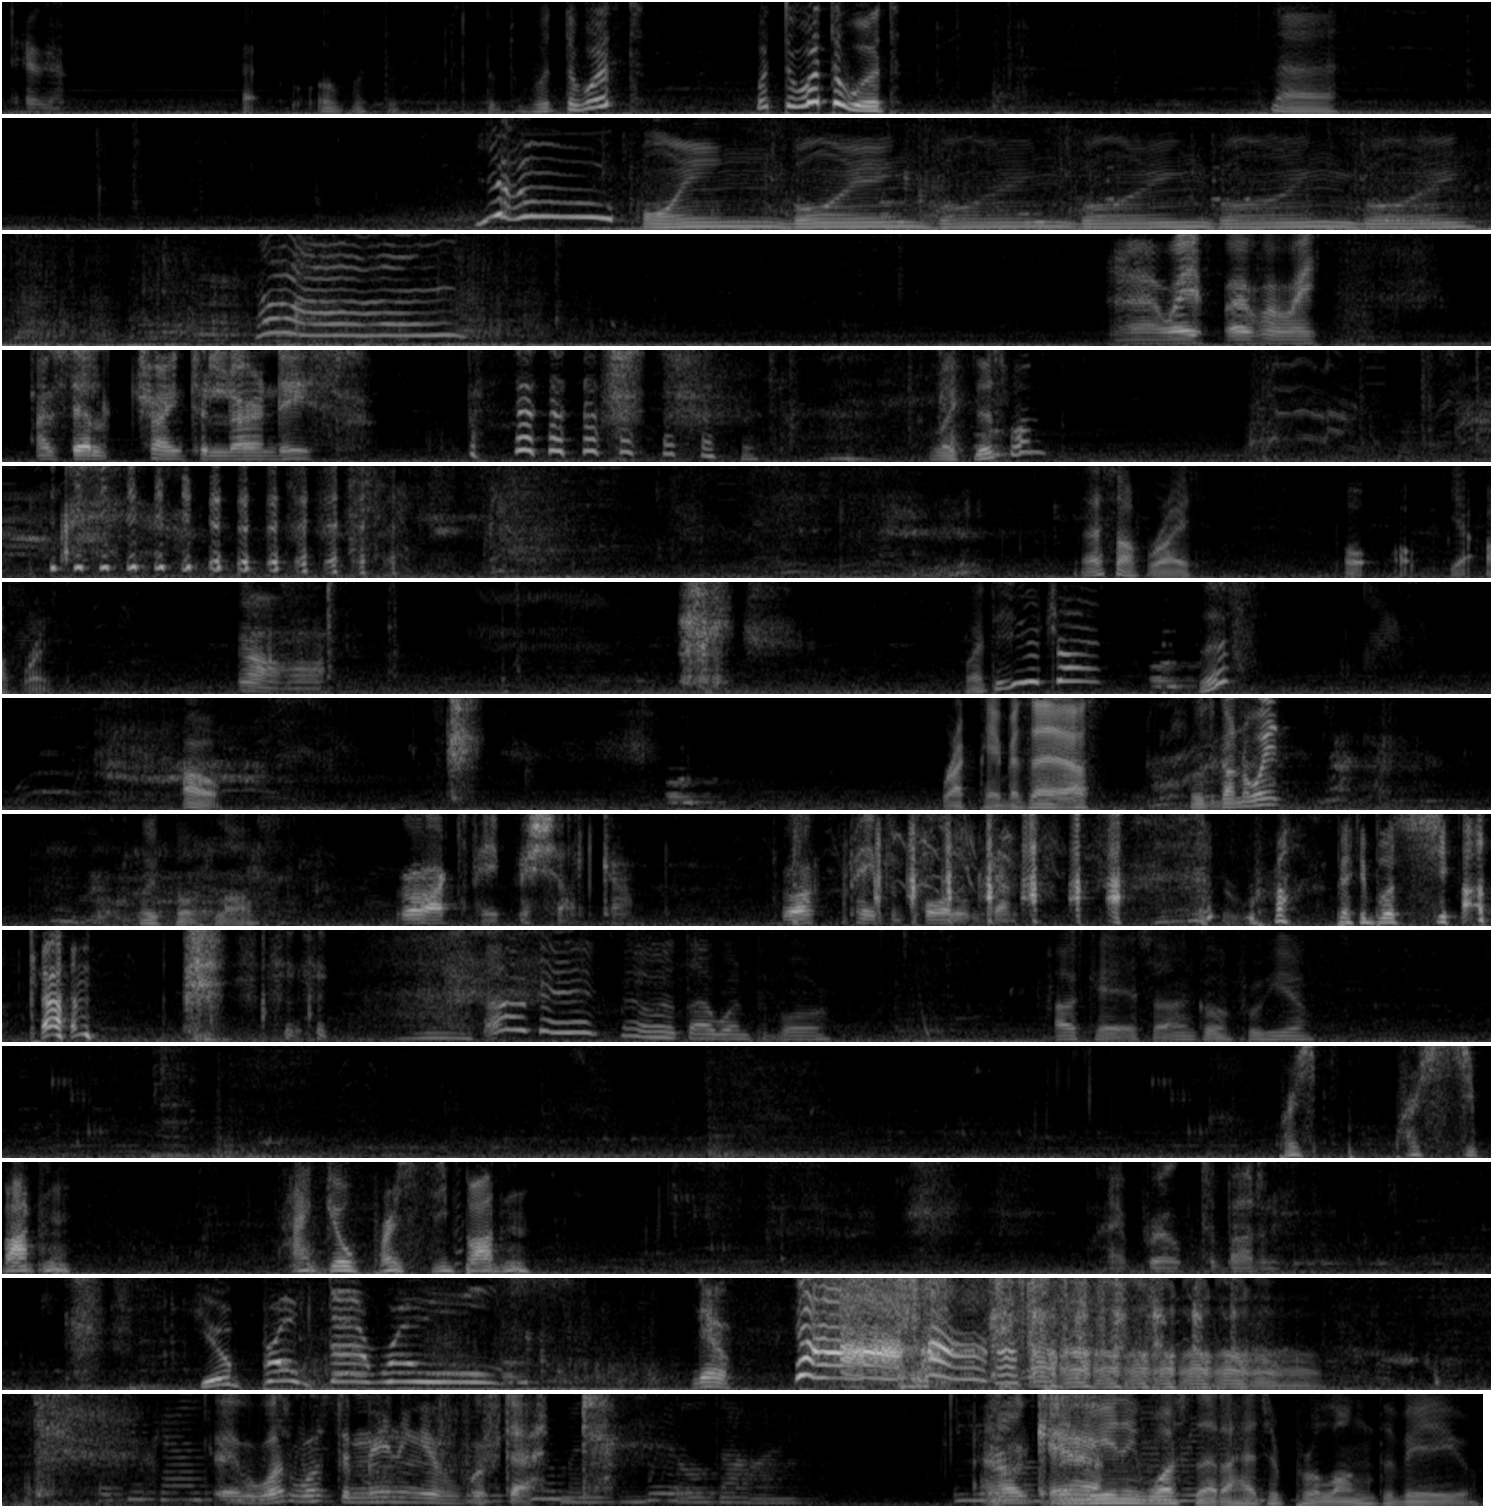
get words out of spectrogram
There we go. Oh, what the, what the, what wood? What the, what the wood? Nah. Yahoo! Boing, boing, boing, boing, boing, boing. Hi! Uh, wait, wait, wait, wait. I'm still trying to learn these. Like this one? That's upright. Oh, up, yeah, upright. Oh, What did you try? This? Oh. Rock, paper, scissors. Who's gonna win? We both lost. rock, paper, shotgun. Rock, paper, portal gun. Rock, paper, shotgun. okay, I heard that one before. Okay, so I'm going through here. Press, press the button. Thank you, press the button. I broke the button. You broke the rules. No. If you can't Uh, what was the meaning of with that? Humans will die. I don't care. The meaning was that I had to prolong the video.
